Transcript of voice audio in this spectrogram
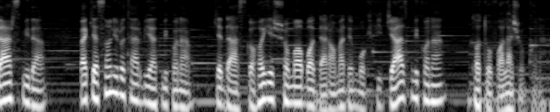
درس میدم و کسانی رو تربیت می‌کنم که دستگاه های شما با درآمد مکفی جذب می‌کنن تا توفالشون کنن.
